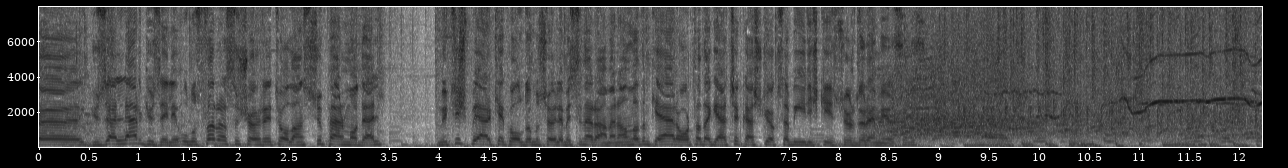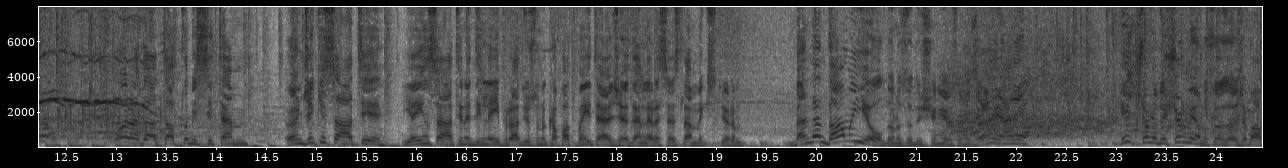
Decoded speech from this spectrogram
e, güzeller güzeli, uluslararası şöhreti olan süper model müthiş bir erkek olduğumu söylemesine rağmen anladım ki eğer ortada gerçek aşk yoksa bir ilişkiyi sürdüremiyorsunuz. Evet. Bu arada tatlı bir sitem. Önceki saati, yayın saatini dinleyip radyosunu kapatmayı tercih edenlere seslenmek istiyorum. Benden daha mı iyi olduğunuzu düşünüyorsunuz ha? Yani hiç şunu düşünmüyor musunuz acaba?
